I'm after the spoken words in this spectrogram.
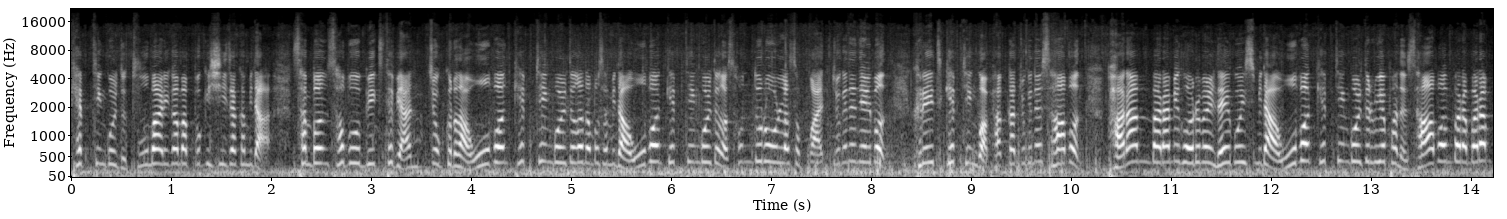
캡틴 골드 두 마리가 맞붙기 시작합니다. 3번 서부 빅스텝이 안쪽 그러나 5번 캡틴 골드가 넘어섭니다. 5번 캡틴 골드가 선두로 올라섰고 안쪽에는 1번 그레이트 캡틴과 바깥쪽에는 4번 바람바람이 걸음을 내고 있습니다. 5번 캡틴 골드를 위협하는 4번 바람바람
